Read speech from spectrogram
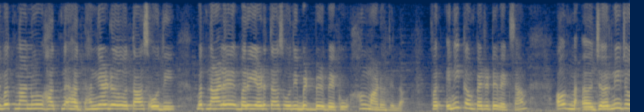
ಇವತ್ತು ನಾನು ಹತ್ತು ಹನ್ನೆರಡು ತಾಸು ಓದಿ ಮತ್ತು ನಾಳೆ ಬರೀ ಎರಡು ತಾಸು ಓದಿ ಬಿಟ್ಟು ಬಿಡಬೇಕು ಹಂಗೆ ಮಾಡೋದಿಲ್ಲ. ಫಾರ್ ಎನಿ ಕಂಪೆಟಿಟಿವ್ ಎಕ್ಸಾಮ್ ಅವ್ರ ಜರ್ನಿ ಜೋ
